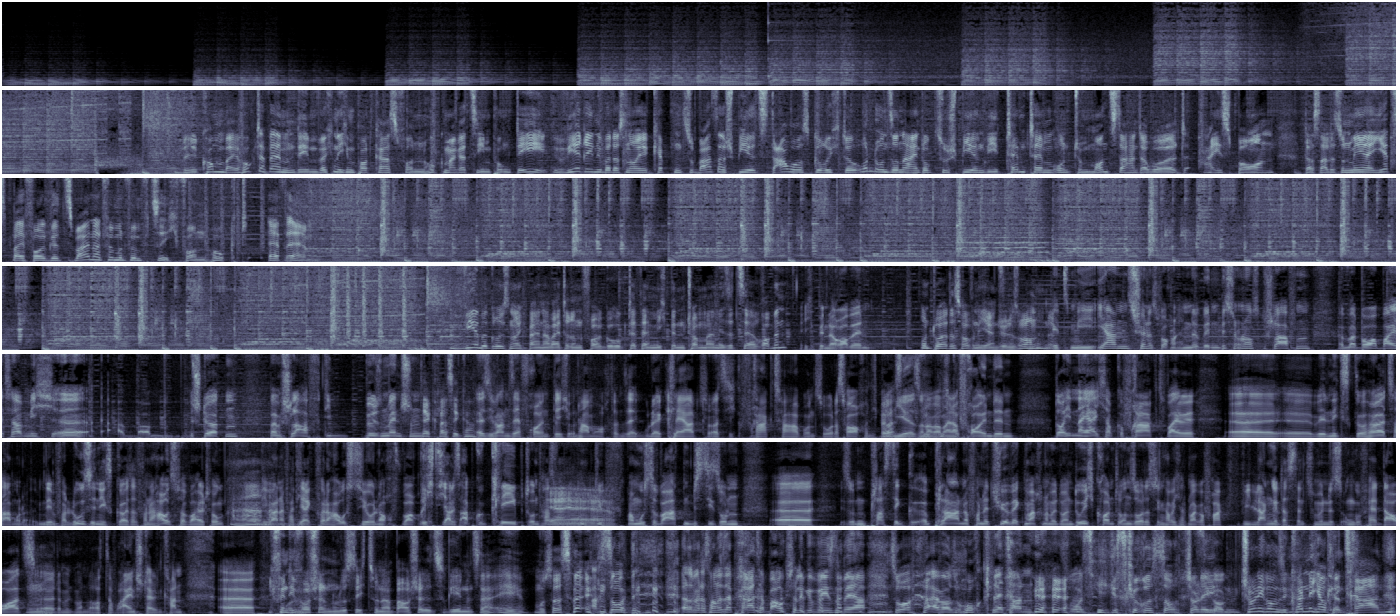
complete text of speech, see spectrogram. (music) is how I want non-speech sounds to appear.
Thank you Willkommen bei Hooked FM, dem wöchentlichen Podcast von hookmagazin.de. Wir reden über das neue Captain Tsubasa Spiel, Star Wars Gerüchte und unseren Eindruck zu Spielen wie Temtem und Monster Hunter World Iceborne. Das alles und mehr jetzt bei Folge 255 von Hooked FM. Begrüßen euch bei einer weiteren Folge Hooked FM. Ich bin Tom, bei mir sitzt der Robin. Ich bin der Robin. Und du hattest hoffentlich ein schönes Wochenende. It's me. Ja, ein schönes Wochenende. Bin ein bisschen unausgeschlafen, weil Bauarbeiter mich äh, störten beim Schlaf, die bösen Menschen. Der Klassiker. Äh, sie waren sehr freundlich und haben auch dann sehr gut erklärt, was ich gefragt habe und so. Das war auch nicht bei mir, sondern bei meiner Freundin. Doch, naja, ich habe gefragt, weil äh, äh, wir nichts gehört haben, oder in dem Fall Lucy nichts gehört hat von der Hausverwaltung. Aha. Und die waren einfach direkt vor der Haustür und auch war richtig alles abgeklebt und, ja, ja, und die, ja. man musste warten, bis die so einen äh, so einen Plastikplane von der Tür wegmachen, damit man durch konnte und so. Deswegen habe ich halt mal gefragt, wie lange das denn zumindest ungefähr dauert, Mhm. äh, damit man darauf einstellen kann. Äh, Ich finde die Vorstellung lustig, zu einer Baustelle zu gehen und zu sagen, ey, muss das sein? Ach so, (laughs) also wenn das noch eine separate Baustelle gewesen wäre, so einfach so hochklettern, (laughs) so ein dickes Gerüst, so, Entschuldigung. Entschuldigung, Sie können nicht auf den Kran.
